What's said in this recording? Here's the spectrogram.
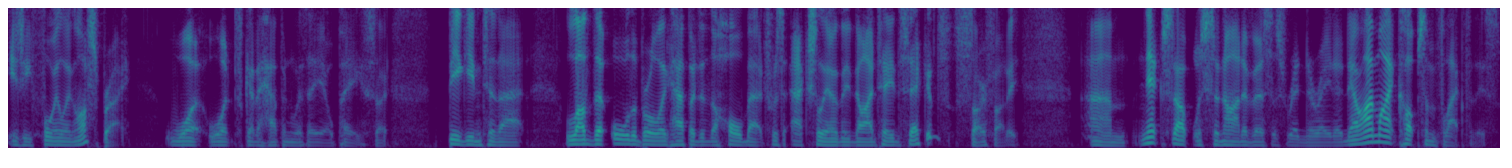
is he foiling Ospreay? What what's going to happen with ELP. So big into that. Love that all the brawling happened and the whole match was actually only 19 seconds. So funny. Um, next up was Sanada versus Ren Narita. Now I might cop some flack for this.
